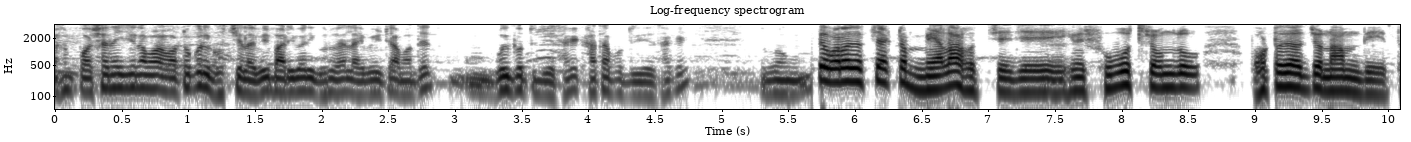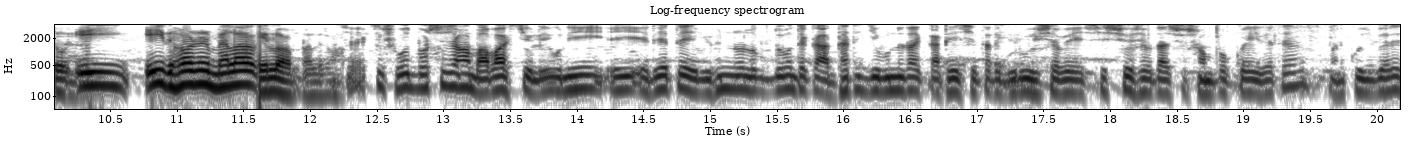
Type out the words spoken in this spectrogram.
এখন পয়সা নেই জন্য আমার অটো করে ঘুরছে লাইব্রেরি বাড়ি বাড়ি ঘুরে লাইব্রেরিটা আমাদের বইপত্র দিয়ে থাকে খাতাপত্র দিয়ে থাকে এবং পারা যাচ্ছে একটা মেলা হচ্ছে যে এখানে সুবোধচন্দ্র ভট্টাচার্য নাম দিয়ে। তো এই এই ধরনের মেলা এলো আপনাদের। আচ্ছা অ্যাকচুয়ালি সুবোধ ভট্টাচার্য আমার বাবা অ্যাকচুয়ালি উনি এই এরিয়াতে বিভিন্ন লোকদের মধ্যে একটা আধ্যাত্মিক জীবনে তার কাটিয়েছে তাদের গুরু হিসাবে শিষ্য হিসেবে তার সাথে সম্পর্ক এই এরিয়াতে মানে কুচবিহারে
